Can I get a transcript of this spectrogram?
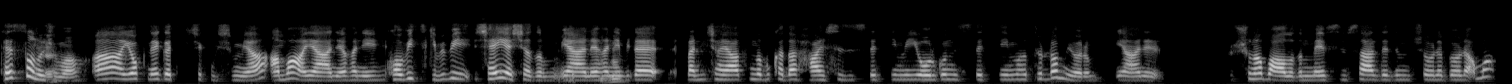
Test sonucu mu? Aa yok negatif çıkmışım ya. Ama yani hani Covid gibi bir şey yaşadım. Yani hani bir de ben hiç hayatımda bu kadar halsiz hissettiğimi, yorgun hissettiğimi hatırlamıyorum. Yani şuna bağladım. Mevsimsel dedim şöyle böyle ama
